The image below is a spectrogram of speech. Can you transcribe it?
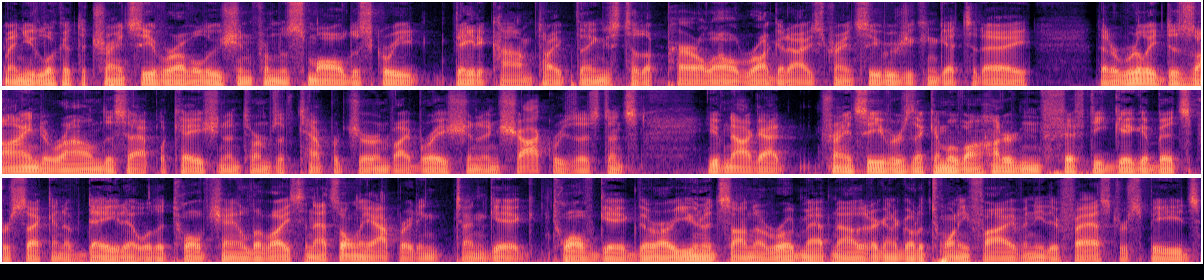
and you look at the transceiver evolution from the small, discrete datacom type things to the parallel ruggedized transceivers you can get today that are really designed around this application in terms of temperature and vibration and shock resistance You've now got transceivers that can move 150 gigabits per second of data with a 12 channel device, and that's only operating 10 gig, 12 gig. There are units on the roadmap now that are going to go to 25 and either faster speeds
